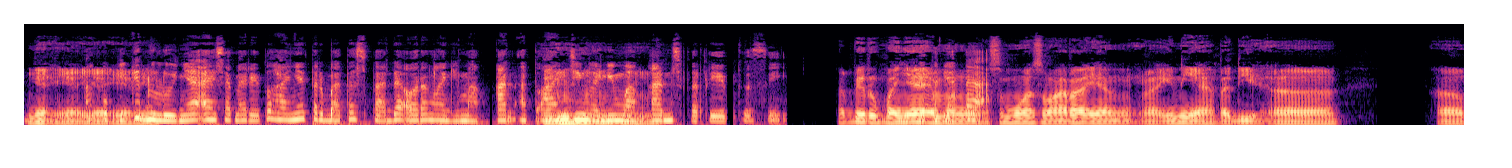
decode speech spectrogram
Ya, ya, ya, aku pikir ya, ya. dulunya ASMR itu hanya terbatas pada orang lagi makan atau anjing mm-hmm. lagi makan seperti itu sih. Tapi rupanya Jadi, emang ternyata, semua suara yang uh, ini ya tadi uh, uh,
